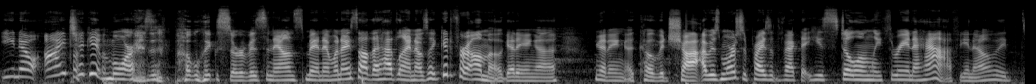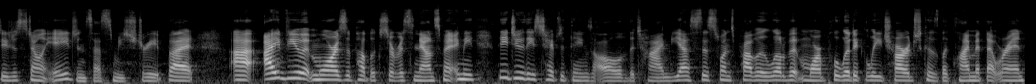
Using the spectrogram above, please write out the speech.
You know, I took it more as a public service announcement, and when I saw the headline, I was like, "Good for Elmo getting a getting a COVID shot." I was more surprised at the fact that he's still only three and a half. You know, they, they just don't age in Sesame Street. But uh, I view it more as a public service announcement. I mean, they do these types of things all of the time. Yes, this one's probably a little bit more politically charged because of the climate that we're in.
